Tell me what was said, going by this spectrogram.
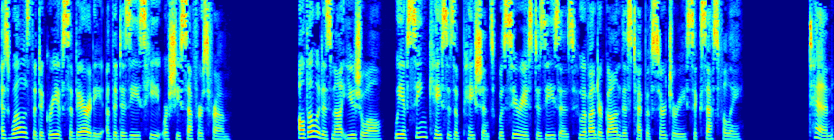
as well as the degree of severity of the disease he or she suffers from. Although it is not usual, we have seen cases of patients with serious diseases who have undergone this type of surgery successfully. 10.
